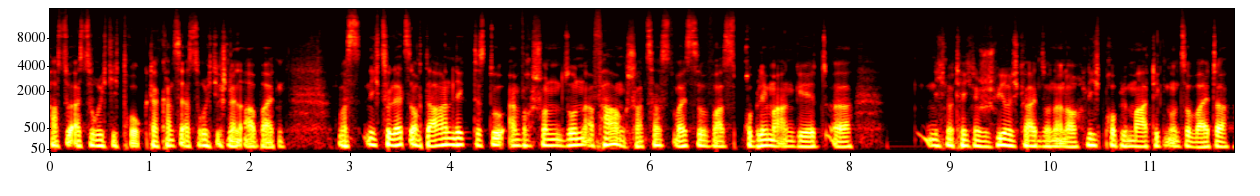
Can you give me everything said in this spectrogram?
hast du erst so richtig Druck, da kannst du erst so richtig schnell arbeiten. Was nicht zuletzt auch daran liegt, dass du einfach schon so einen Erfahrungsschatz hast, weißt du, was Probleme angeht, äh, nicht nur technische Schwierigkeiten, sondern auch Lichtproblematiken und so weiter.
